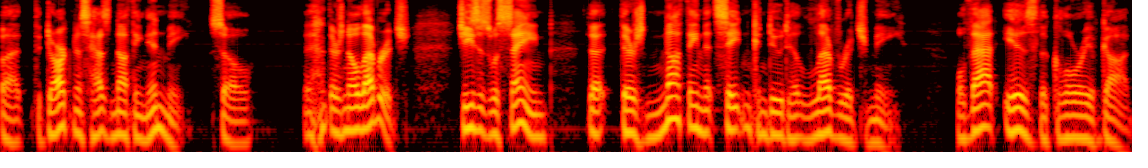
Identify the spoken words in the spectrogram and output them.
but the darkness has nothing in me. So there's no leverage. Jesus was saying that there's nothing that Satan can do to leverage me. Well, that is the glory of God.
